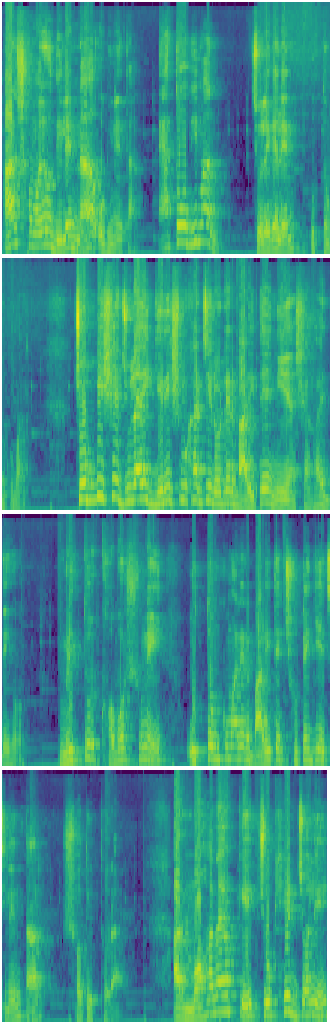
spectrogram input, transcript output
আর সময়ও দিলেন না অভিনেতা। এত অভিমান! চলে গেলেন উত্তম কুমার। চব্বিশে জুলাই গিরিশ মুখার্জি রোডের বাড়িতে নিয়ে আসা হয় দেহ। মৃত্যুর খবর শুনেই উত্তম কুমারের বাড়িতে ছুটে গিয়েছিলেন তার সতীর্থরা। আর মহানায়ককে চোখের জলে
